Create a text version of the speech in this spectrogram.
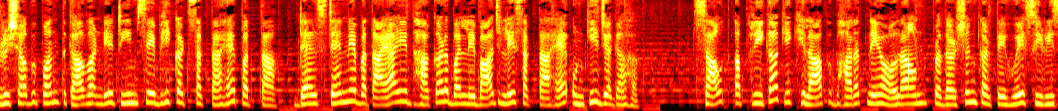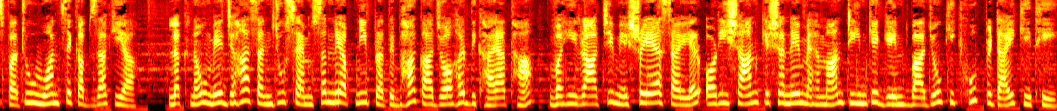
ऋषभ पंत का वनडे टीम से भी कट सकता है पत्ता। डेल स्टेन ने बताया ये धाकड़ बल्लेबाज ले सकता है उनकी जगह। साउथ अफ्रीका के खिलाफ भारत ने ऑलराउंड प्रदर्शन करते हुए सीरीज़ पर टू वन से कब्जा किया। लखनऊ में जहाँ संजू सैमसन ने अपनी प्रतिभा का जौहर दिखाया था, वहीं रांची में श्रेयस अय्यर और ईशान किशन ने मेहमान टीम के गेंदबाजों की खूब पिटाई की थी।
